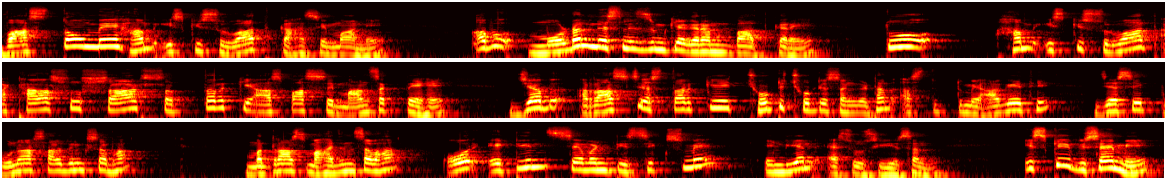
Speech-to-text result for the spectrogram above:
वास्तव में हम इसकी शुरुआत कहाँ से माने? अब मॉडर्न नेशनलिज्म की अगर हम बात करें तो हम इसकी शुरुआत 1860-70 के आसपास से मान सकते हैं। जब राष्ट्रीय स्तर के छोटे छोटे संगठन अस्तित्व में आ गए थे, जैसे पूना सार्वजनिक सभा, मद्रास महाजन सभा और 1876 में इंडियन एसोसिएशन। इसके विषय में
